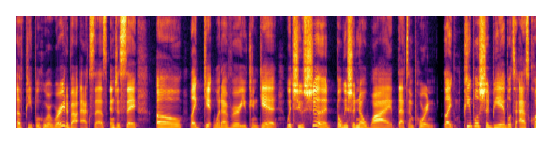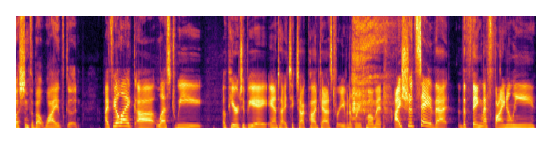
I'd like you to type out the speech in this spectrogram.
of people who are worried about access and just say, oh, like get whatever you can get, which you should, but we should know why that's important. Like people should be able to ask questions about why it's good. I feel like uh, lest we appear to be a anti TikTok podcast for even a brief moment, I should say that the thing that finally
